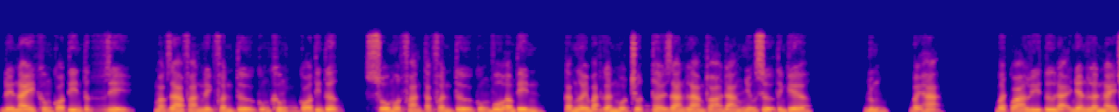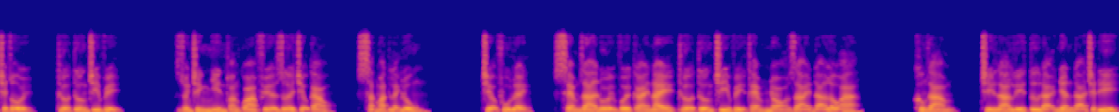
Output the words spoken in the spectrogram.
đến nay không có tin tức gì, mặc ra phản nghịch phần tử cũng không có tin tức, số một phản tặc phần tử cũng vô âm tin, các ngươi bắt gần một chút thời gian làm thỏa đáng những sự tình kia. Đúng, bệ hạ. Bất quá lý tư đại nhân lần này chết rồi, thừa tướng chi vị. Doanh chính nhìn thoáng qua phía dưới triệu cao, sắc mặt lạnh lùng. Triệu phủ lệnh, xem ra đối với cái này thừa tướng chi vị thèm nhỏ dại đã lâu a. Không dám, chỉ là lý tư đại nhân đã chết đi,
